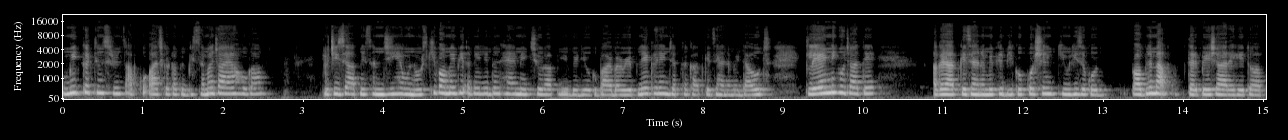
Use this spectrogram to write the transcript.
उम्मीद करती हूँ स्टूडेंट्स आपको आज का टॉपिक भी समझ आया होगा। जो चीज़ें आपने समझी हैं, वो नोट्स की फॉर्म में भी अवेलेबल है। मेक श्योर आप ये वीडियो को बार बार रिप्ले करें जब तक आपके जहनों में डाउट्स क्लियर नहीं हो जाते। अगर आपके जहनों में फिर भी कोई क्वेश्चन क्यूरीज को प्रॉब्लम आपको दरपेश आ रही है तो आप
